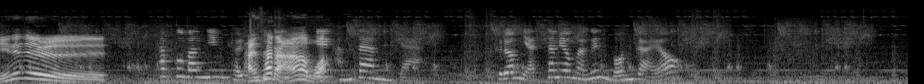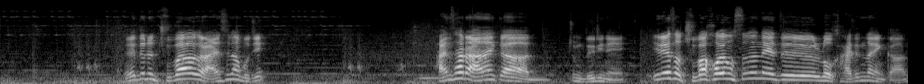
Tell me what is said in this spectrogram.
얘네들, 탑구방님 별풍선 개 봐? 감사합니다. 그럼 야타명왕은 뭔가요? 얘네들은 주박을 안 쓰나 보지? 반사를 안 하니까 좀 느리네. 이래서 주박 허용 쓰는 애들로 가야 된다니까. 아,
